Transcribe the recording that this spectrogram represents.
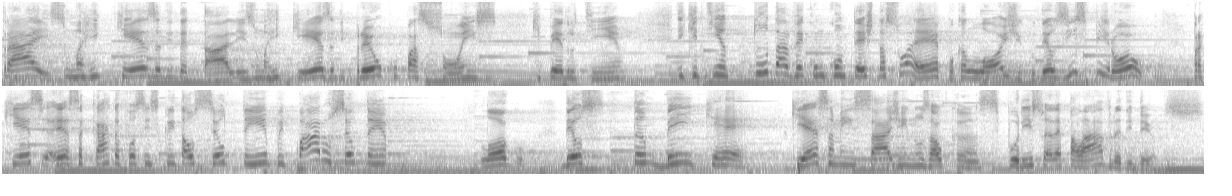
traz uma riqueza de detalhes, uma riqueza de preocupações que Pedro tinha e que tinha tudo a ver com o contexto da sua época. Lógico, Deus inspirou para que esse, essa carta fosse escrita ao seu tempo e para o seu tempo. Logo, Deus também quer que essa mensagem nos alcance, por isso ela é palavra de Deus.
